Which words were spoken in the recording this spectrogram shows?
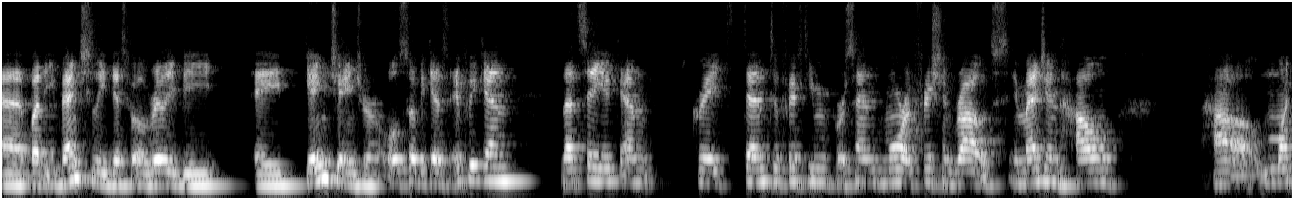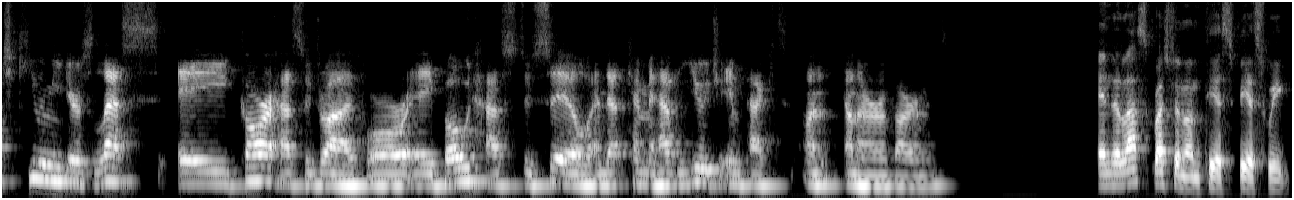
uh, but eventually this will really be a game changer. Also, because if we can, let's say you can create 10 to 15% more efficient routes, imagine how how much kilometers less a car has to drive or a boat has to sail and that can have a huge impact on, on our environment and the last question on TSP as we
